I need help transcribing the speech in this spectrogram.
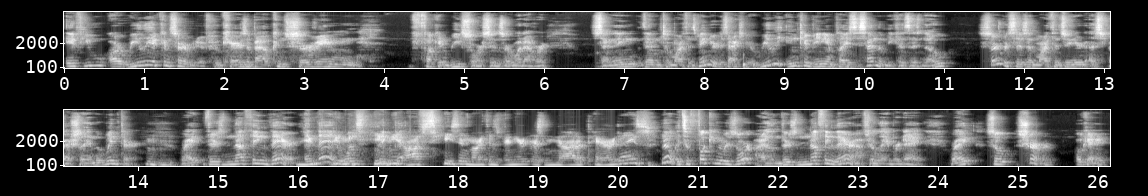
if you are really a conservative who cares about conserving fucking resources or whatever, sending them to Martha's Vineyard is actually a really inconvenient place to send them because there's no services in Martha's Vineyard, especially in the winter, Mhm. right? There's nothing there. And then you once mean, they get, off-season Martha's Vineyard is not a paradise? no, it's a fucking resort island. There's nothing there after Labor Day, right? So sure, okay,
